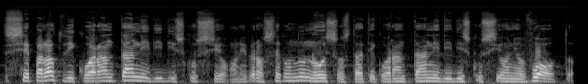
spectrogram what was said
Si è parlato di 40 anni di discussioni, però secondo noi sono stati 40 anni di discussioni a vuoto.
